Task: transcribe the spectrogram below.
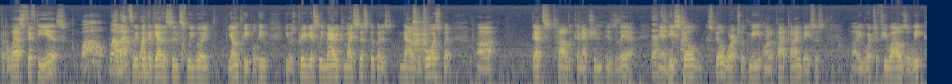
for the last 50 years. wow. Well, Uh, that's we've wonderful. been together since we were young people. He he was previously married to my sister, but is now divorced. But uh, that's how the connection is there. That's, And he still still works with me on a part-time basis. Uh, he works a few hours a week,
